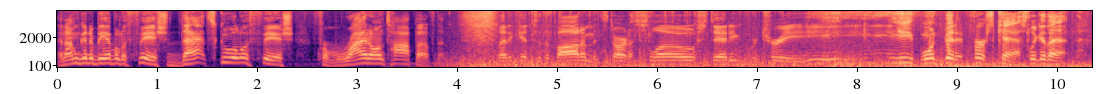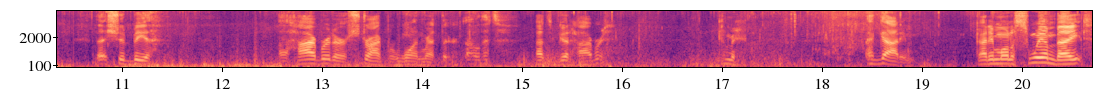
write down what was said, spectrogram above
and I'm gonna be able to fish that school of fish from right on top of them. Let it get to the bottom and start a slow, steady retrieve. One bit at first cast, look at that. That should be a, a hybrid or a striper one right there. Oh, that's, that's a good hybrid. Come here. I got him. Got him on a swim bait.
